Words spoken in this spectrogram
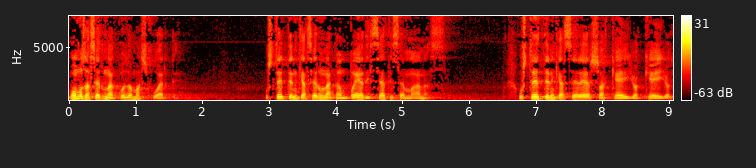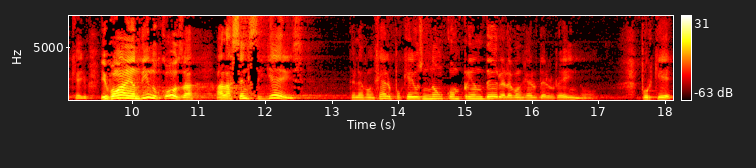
Vamos fazer uma coisa mais forte. Você tem que fazer uma campanha de sete semanas. Você tem que fazer isso, aquilo, aquilo, aquilo. E vão añadindo coisas a la sencillez do Evangelho, porque eles não compreenderam o Evangelho do reino. Porque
